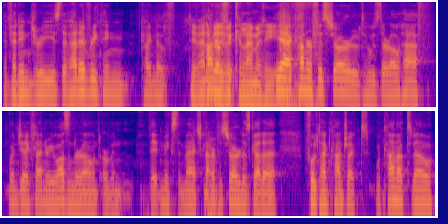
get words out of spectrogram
They've had injuries. They've had everything kind of. They've had Connor a bit of a calamity. Yeah, of- Connor Fitzgerald, who's their out half when Jake Flannery wasn't around, or when they've mixed the match. Connor Mm. Fitzgerald has got a full time contract with Connacht now.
